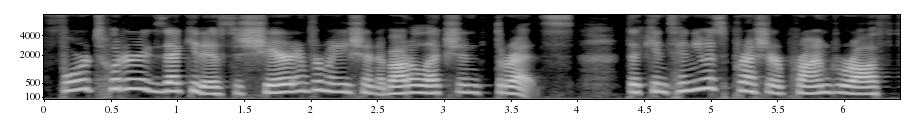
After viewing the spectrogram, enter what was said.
for Twitter executives to share information about election threats. The continuous pressure primed Roth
